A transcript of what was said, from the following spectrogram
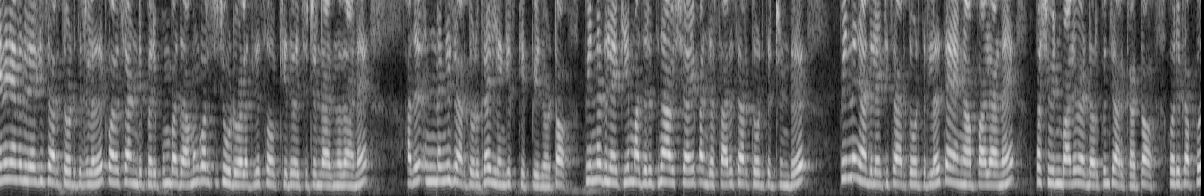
ഇനി ഞാനിതിലേക്ക് ചേർത്ത് കൊടുത്തിട്ടുള്ളത് കുറച്ച് അണ്ടിപ്പരിപ്പും ബദാമും കുറച്ച് ചൂടുവെള്ളത്തിൽ സോക്ക് ചെയ്ത് വെച്ചിട്ടുണ്ടായിരുന്നതാണ്. അത് ഉണ്ടെങ്കിൽ ചേർത്ത് കൊടുക്കുക ഇല്ലെങ്കിൽ സ്കിപ്പ് ചെയ്തോട്ടോ പിന്നെ ഇതിലേക്ക് മധുരത്തിന് ആവശ്യമായ പഞ്ചസാര ചേർത്ത് കൊടുത്തിട്ടുണ്ട്. പിന്നെ ഞാൻ അതിലേക്ക് ചേർത്ത് കൊടുത്തിട്ടുള്ളത് തേങ്ങാപ്പാലാണ്. പശുവിൻ പാൽ വേണ്ടവർക്കും ചേർക്കാം കേട്ടോ. ഒരു കപ്പ്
